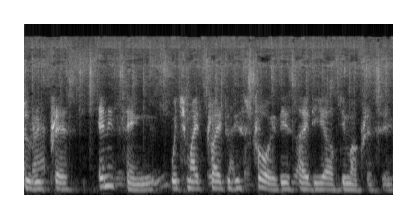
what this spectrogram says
to repress anything which might try to destroy this idea of democracy.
